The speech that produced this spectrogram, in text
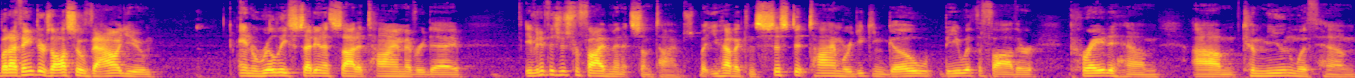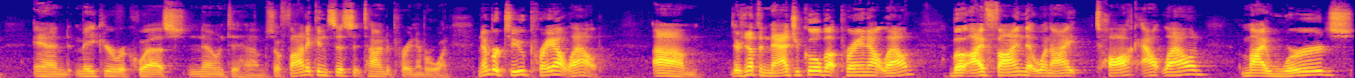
But I think there's also value in really setting aside a time every day, even if it's just for five minutes sometimes. But you have a consistent time where you can go be with the Father, pray to Him, um, commune with Him, and make your requests known to Him. So find a consistent time to pray, number one. Number two, pray out loud. Um, there's nothing magical about praying out loud. But I find that when I talk out loud, my words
